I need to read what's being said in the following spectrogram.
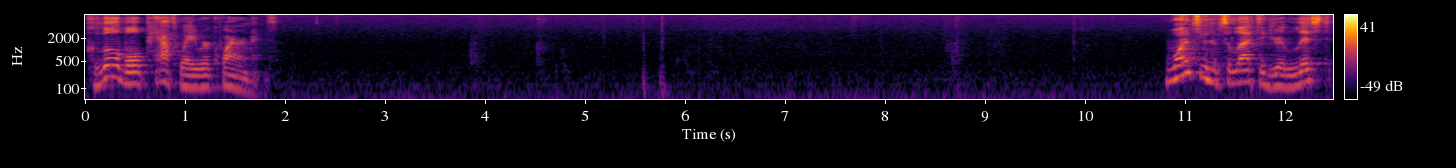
global pathway requirement. Once you have selected your List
